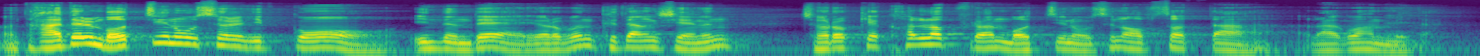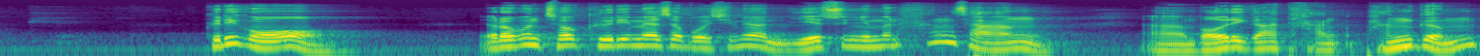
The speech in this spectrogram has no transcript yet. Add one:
어, 다들 멋진 옷을 입고 있는데 여러분 그 당시에는 저렇게 컬러풀한 멋진 옷은 없었다라고 합니다. 그리고 여러분 저 그림에서 보시면 예수님은 항상 아, 머리가 방금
